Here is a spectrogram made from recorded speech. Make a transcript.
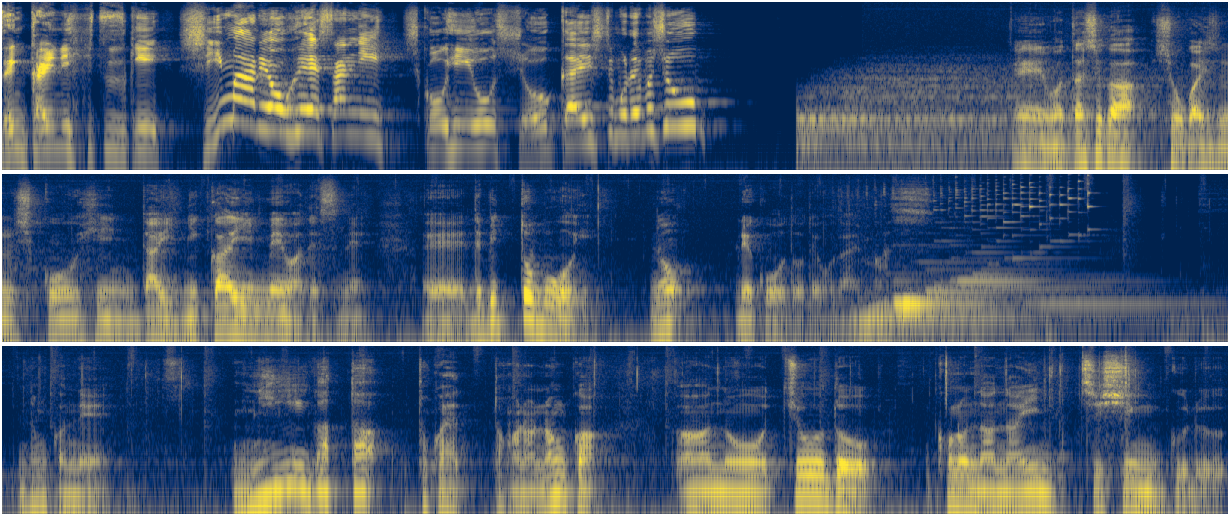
前回に引き続き島良平さんに嗜好品を紹介してもらいましょう。えー私が紹介する嗜好品第2回目はですね、えーデビッド・ボーイのレコードでございます。なんかね新潟とかやったかな？なんかあのちょうどこの7インチシングル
